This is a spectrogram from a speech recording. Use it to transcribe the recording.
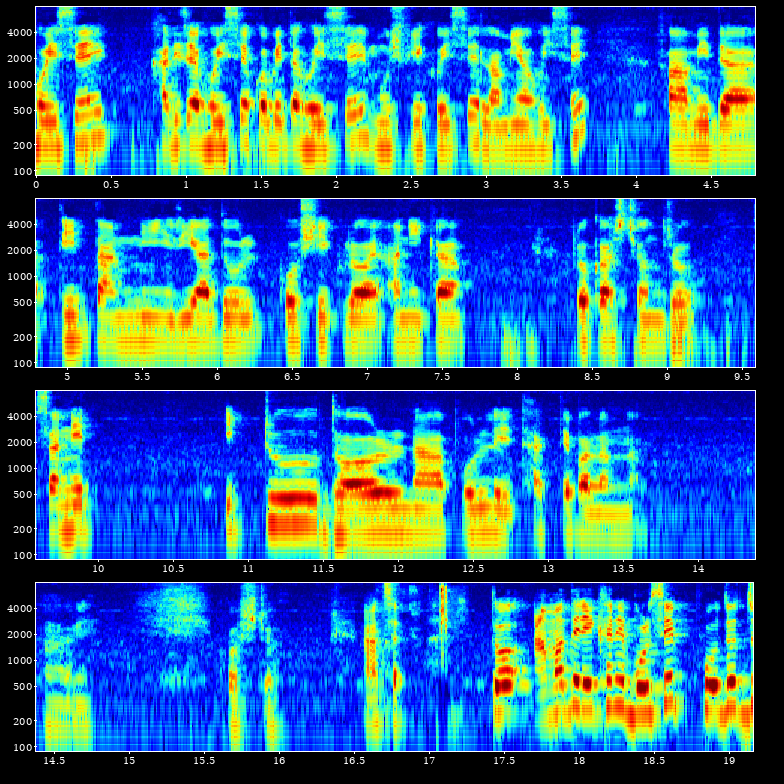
হয়েছে খাদিজা হয়েছে কবিতা হয়েছে মুশফিক হয়েছে লামিয়া হয়েছে। ফাহমিদা, তিন তান্নি, রিয়াদুল, কৌশিক রয়, আনিকা প্রকাশচন্দ্র সান্নিত একটু ধর না পড়লে থাকতে পারলাম না। আরে, কষ্ট। আচ্ছা তো আমাদের এখানে বলছে প্রযোজ্য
